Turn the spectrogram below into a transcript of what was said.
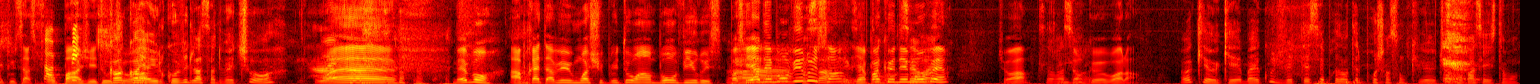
Et tout, ça se Ça propage et tout, Quand il y a eu le Covid, là, ça devait être chaud. Hein. Ouais. Mais bon, après, t'as vu, moi, je suis plutôt un bon virus. Parce qu'il y a des Ah, bons c'est virus, ça, hein. Il n'y a pas que des mauvais. hein. Tu vois C'est vrai, c'est Donc, euh, voilà. Ok, ok. Bah écoute, je vais te laisser présenter le prochain son que tu vas passer justement.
